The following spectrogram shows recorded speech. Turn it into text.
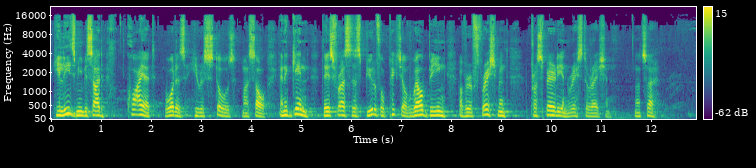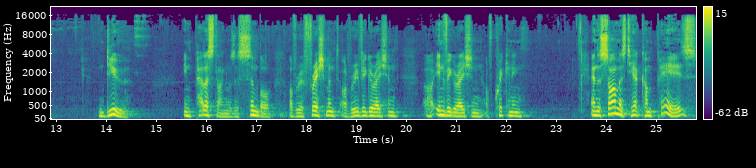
He leads me beside quiet waters. He restores my soul. And again, there's for us this beautiful picture of well being, of refreshment, prosperity and restoration. Not so. Dew in Palestine was a symbol of refreshment, of revigoration, uh, invigoration, of quickening. And the psalmist here compares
